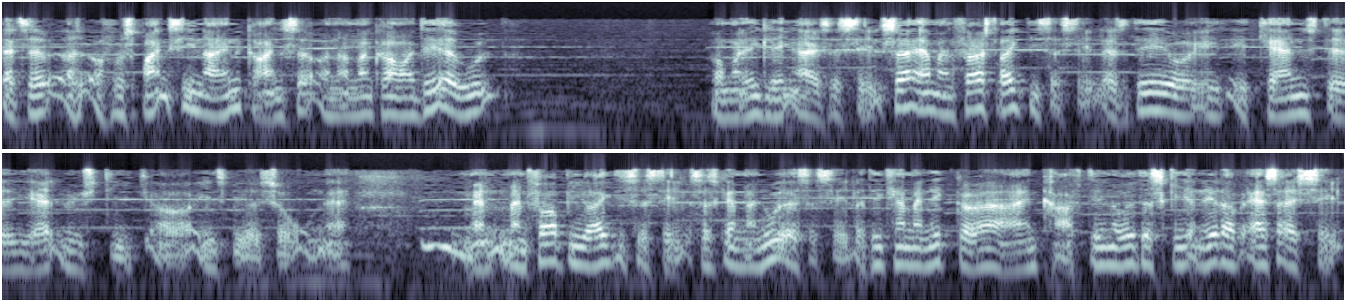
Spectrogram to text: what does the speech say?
altså at, at få sprængt sine egne grænser, og når man kommer derud, hvor man ikke længere er sig selv, så er man først rigtig sig selv. Altså det er jo et, et kernested i al mystik og inspiration. Af, man, man for at blive rigtig sig selv, så skal man ud af sig selv, og det kan man ikke gøre af egen kraft. Det er noget, der sker netop af sig selv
